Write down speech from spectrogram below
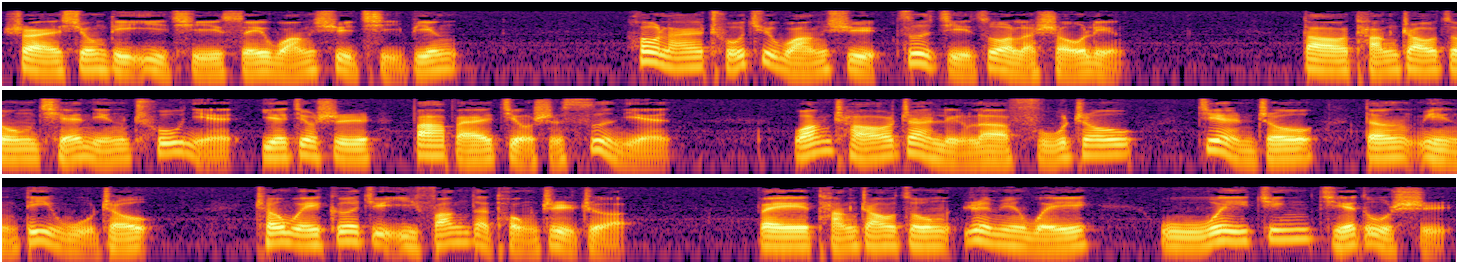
率兄弟一起随王旭起兵，后来除去王旭，自己做了首领。到唐昭宗乾宁初年，也就是八百九十四年，王朝占领了福州、建州等闽地五州。成为割据一方的统治者，被唐昭宗任命为武威军节度使。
